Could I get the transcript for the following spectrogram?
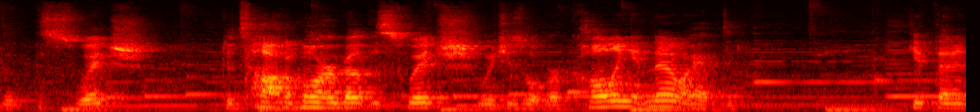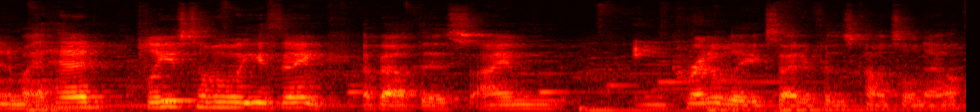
the, the Switch. To talk more about the Switch, which is what we're calling it now. I have to get that into my head. Please tell me what you think about this. I'm incredibly excited for this console now.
